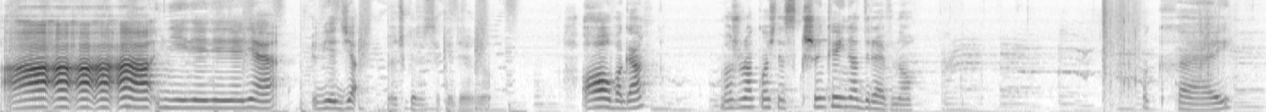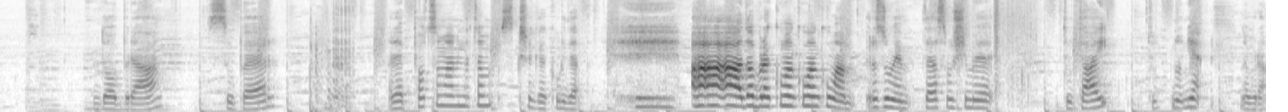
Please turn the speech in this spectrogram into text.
A, a, a, a, a. Nie, nie, nie, nie, nie. Wiedzia... Dlaczego to jest takie drewno? O, uwaga. Można kłaść na skrzynkę i na drewno. Okej. Dobra. Super. Ale po co mamy na tą skrzynkę, kurde? A, a, a, dobra, kumam, kumam, kumam. Rozumiem. Teraz musimy tutaj. Tu, no nie. Dobra,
